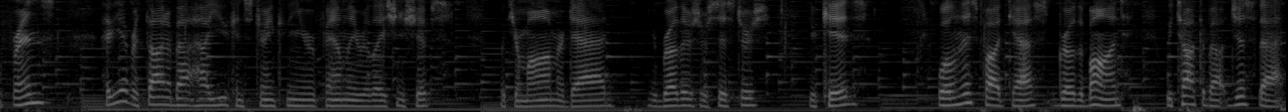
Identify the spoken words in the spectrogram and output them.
friends. Have you ever thought about how you can strengthen your family relationships with your mom or dad, your brothers or sisters, your kids? Well, in this podcast, Grow the Bond, we talk about just that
